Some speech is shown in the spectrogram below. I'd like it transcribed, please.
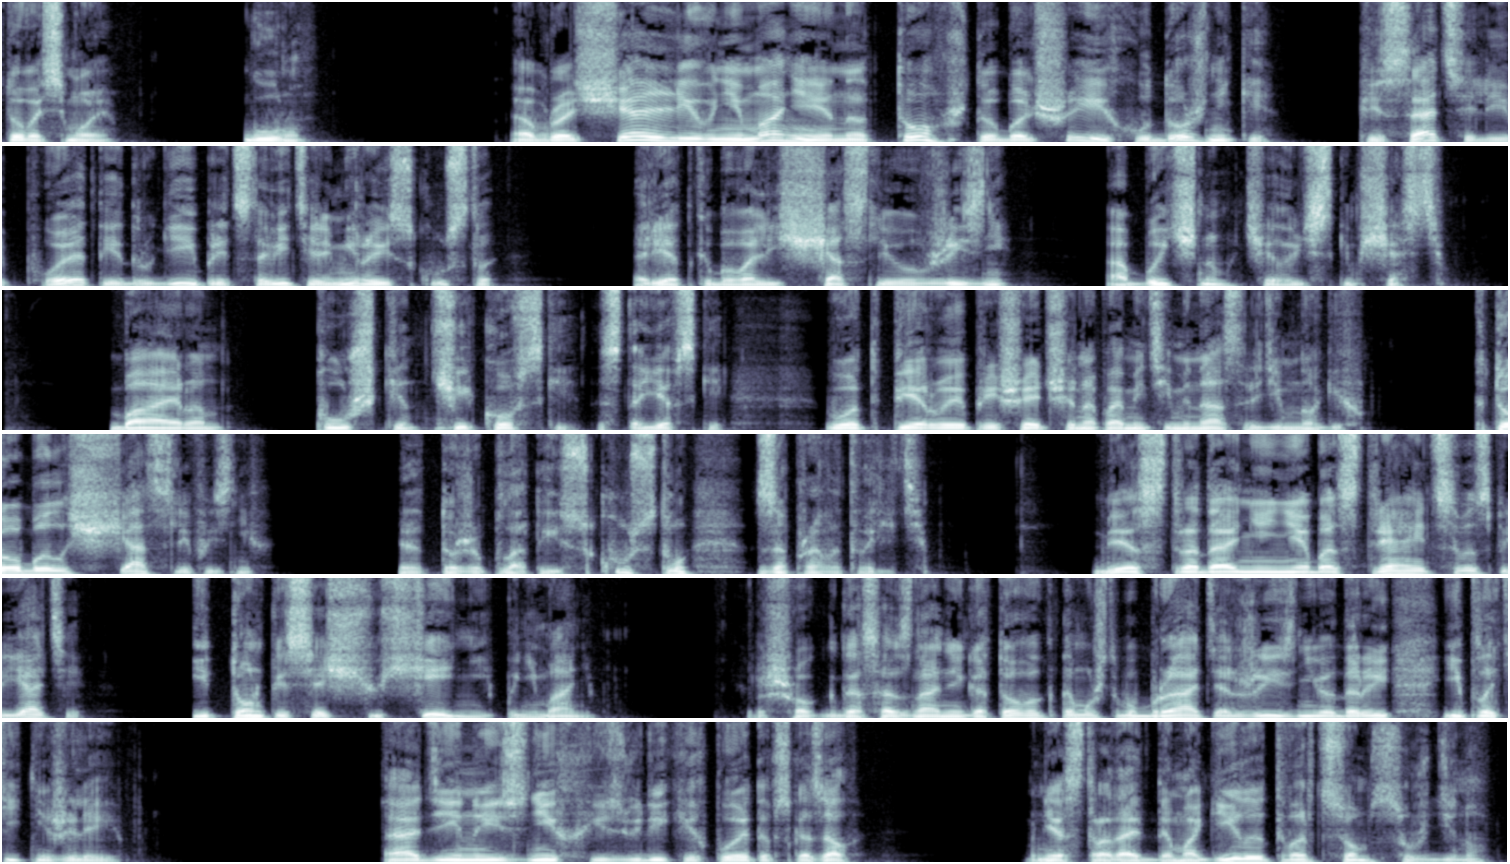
108. Гуру. Обращали ли внимание на то, что большие художники, писатели, поэты и другие представители мира искусства редко бывали счастливы в жизни обычным человеческим счастьем? Байрон, Пушкин, Чайковский, Достоевский — вот первые пришедшие на память имена среди многих. Кто был счастлив из них? Это тоже плата искусству за право творить. Без страданий не обостряется восприятие и тонкость ощущений и понимания. Хорошо, когда сознание готово к тому, чтобы брать от жизни ее дары и платить не жалея. Один из них, из великих поэтов, сказал, «Мне страдать до могилы Творцом суждено».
